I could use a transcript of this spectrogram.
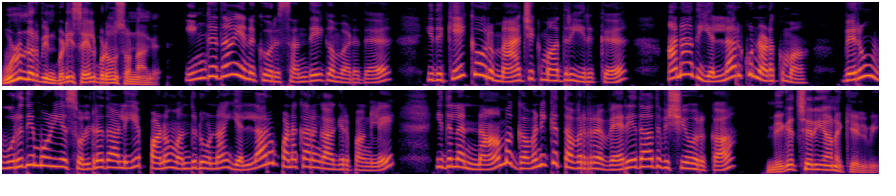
உள்ளுணர்வின்படி செயல்படவும் சொன்னாங்க. இங்கதான் எனக்கு ஒரு சந்தேகம் வருது. இது கேட்க ஒரு மேஜிக் மாதிரி இருக்கு. ஆனா அது எல்லாருக்கும் நடக்குமா? வெறும் உறுதிமொழிய சொல்றதாலேயே பணம் வந்துடும்னா எல்லாரும் பணக்காரங்க ஆகிருப்பாங்களே இதுல நாம கவனிக்க தவறுற வேற ஏதாவது விஷயம் இருக்கா? மிகச்சரியான கேள்வி.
